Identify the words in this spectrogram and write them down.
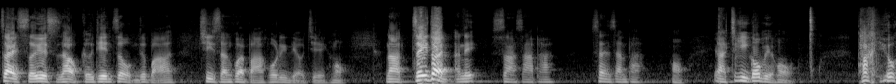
在十二月十号隔天之后，我们就把它七三块把它获利了结吼。那这一段啊，你三三趴，三十三趴。呀，这个股票吼，它有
